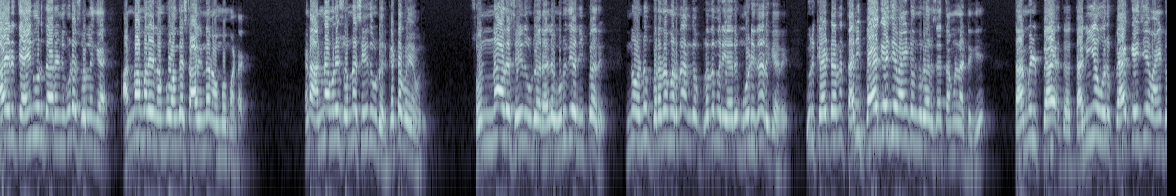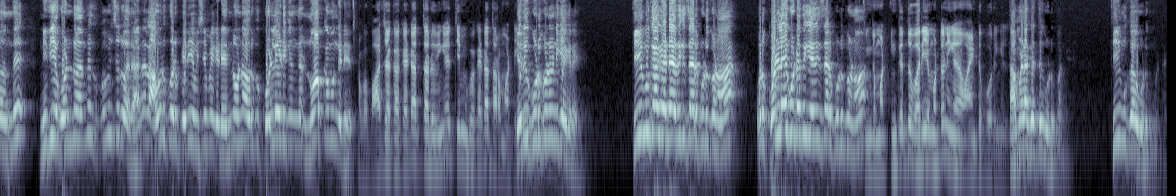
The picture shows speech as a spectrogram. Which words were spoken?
ஆயிரத்தி ஐநூறு தாரன்னு கூட சொல்லுங்க. அண்ணாமலை நம்புவாங்க ஸ்டாலின் நம்ப மாட்டாங்க. ஏன்னா அண்ணாமலை சொன்னா செய்து விடுவார். கெட்ட பையன் அவரு. சொன்னா அதை செய்து விடுவார். அதுல உறுதியா நிப்பாரு. இன்னொன்னு பிரதமர் தான் அங்க பிரதமர் யாரு? மோடி தான் இருக்காரு. இவர் கேட்டாருன்னா தனி பேக்கேஜே வாங்கிட்டு வந்துருவாரு சார் தமிழ்நாட்டுக்கு. தமிழ் பே- தனியா ஒரு பேக்கேஜே வாங்கிட்டு வந்து நிதியை கொண்டு வந்து குவிச்சிருவாரு. அதனால அவருக்கு ஒரு பெரிய விஷயமே கிடையாது. இன்னொன்னு அவருக்கு கொள்ளையடிக்குங்கிற நோக்கமும் கிடையாது. அப்ப பாஜக கேட்டா தருவீங்க திமுக கேட்டா தர மாட்டீங்க எது கொடுக்கணும்னு கேக்குறேன். திமுக கேட்டா எதுக்கு சார் கொடுக்கணும்? ஒரு கொள்ளை கூட்டத்துக்கு எதுக்கு சார் கொடுக்கணும்? இங்க மட்டும் இங்க இருந்து வரியை மட்டும் நீங்க வாங்கிட்டு போறீங்க. தமிழகத்துக்கு கொடுப்பாங்க. திமுக கொடுக்க மாட்டாங்க.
